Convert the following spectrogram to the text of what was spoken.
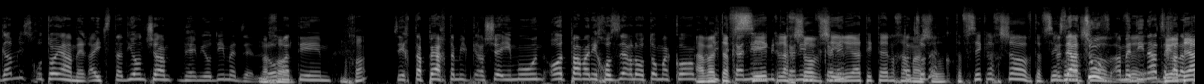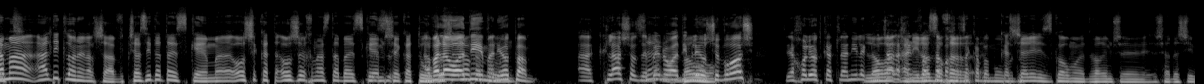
גם לזכותו ייאמר, האיצטדיון שם, והם יודעים את זה, לא נכון. מתאים, נכון. צריך לטפח את המגרשי אימון, עוד פעם אני חוזר לאותו מקום, אבל מתקנים, תפסיק מתקנים, לחשוב מתקנים. שעירייה תיתן לך משהו. צודק. תפסיק לחשוב, תפסיק וזה לחשוב. עצוב, המדינה ו- צריכה ויודע לתת. מה, אל תתלונן עכשיו. כשעשית את ההסכם, או שכת- או שהכנסת בהסכם זה- שכתוב, אבל האוהדים. אני עוד פעם, הקלאש הזה בין אוהדים. ליושב ראש, זה יכול להיות קטלני לא, לקבוצה, לכן כפר לא סבא חזקה במועמדות. קשה לי לזכור דברים שאנשים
